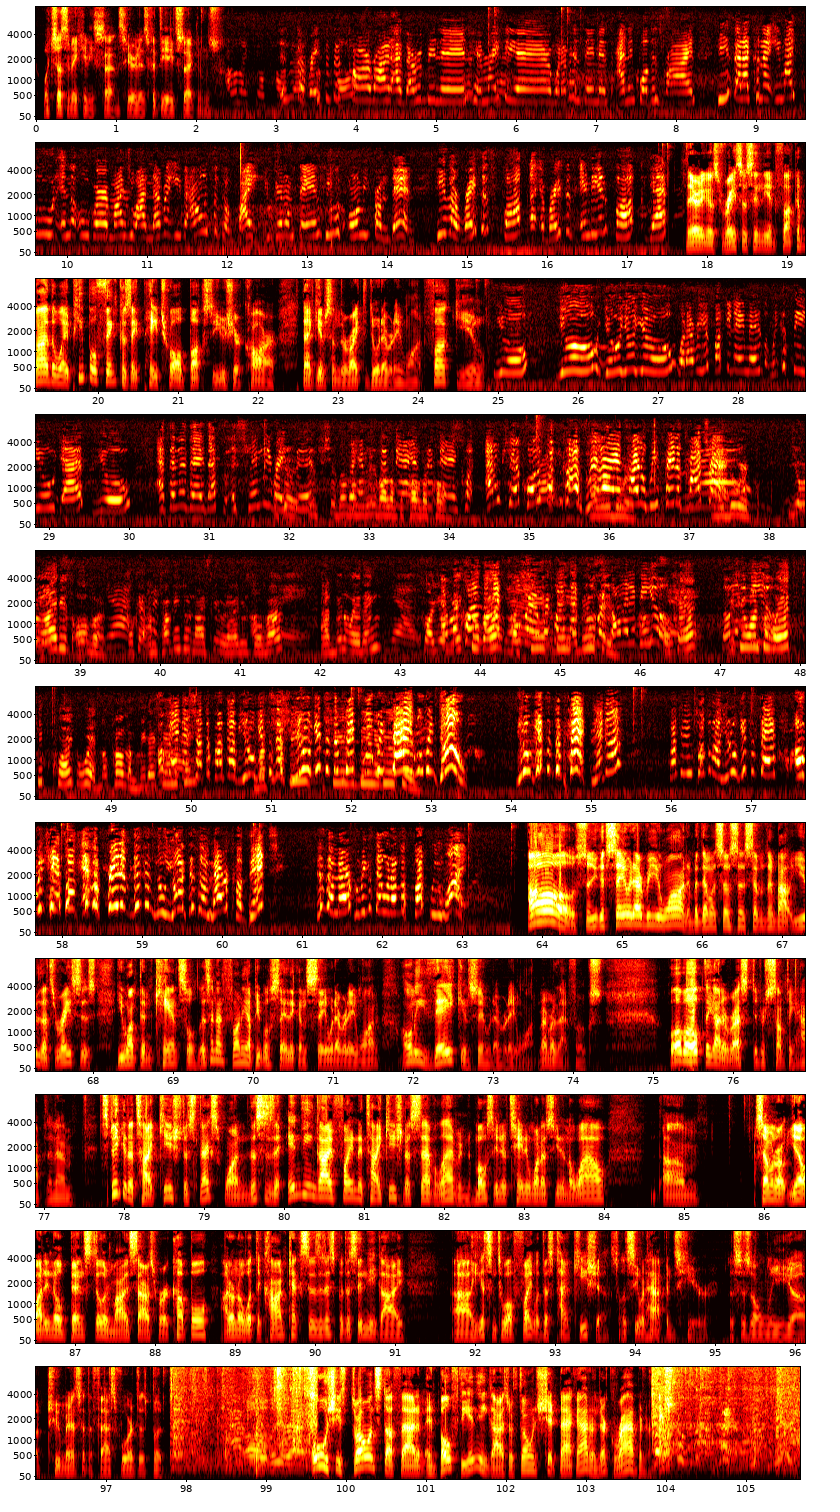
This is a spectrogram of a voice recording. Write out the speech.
which doesn't make any sense. Here it is, 58 seconds. This is the racistest car ride I've ever been in. Him right here, whatever his name is. I didn't call this ride. He said I couldn't eat my food in the Uber. Mind you, I never even, I only took a bite. You get what I'm saying? He was on me from then. He's a racist fuck, a racist Indian fuck. Yes. There he goes, racist Indian fuck. And by the way, people think because they pay 12 bucks to use your car, that gives them the right to do whatever they want. Fuck you. You, you, you, you, you, whatever your fucking name is, we can see you. Yes, you. At the end of the day, that's extremely racist. if she For doesn't him to leave, sit I'll have to call the sit there and cops. cl- I don't care. Call the fucking cops. We are will do it. entitled. We paid a contract. I'll do it. Your ride is over. Yeah. Okay, I'm talking to you nicely. Your ride is over. I've been waiting Yeah. for your And we're next calling Uber, the next but Uber. she We're is calling being the abusive. Don't let it be you. Okay? Don't If you want to you. wait, keep quiet, wait, no problem. Did I say Okay, then anything? shut the fuck up. You don't get But to the, she- you don't get to she depict what we say, abusive. what we do. You don't get to depict, nigga. Fuck are you talking about? You don't get to say, oh, we can't talk. It's a freedom. This is New York. This is America, bitch. This is America. We can say whatever the fuck we want. Oh, so you could say whatever you want, but then when someone says something about you that's racist, you want them canceled. Isn't that funny how people say they can say whatever they want? Only they can say whatever they want. Remember that, folks. Well, I hope they got arrested or something happened to them. Speaking of Taikisha, this next one, this is an Indian guy fighting a Taikisha in a 7-Eleven. Most entertaining one I've seen in a while. Um, someone wrote, "Yo, I didn't know Ben Stiller and Miley Cyrus were a couple. I don't know what the context is of this, but this Indian guy, uh, he gets into a fight with this Taikisha. So let's see what happens here. This is only uh, two minutes. I have to fast forward this, but Oh, oh, she's throwing stuff at him, and both the Indian guys are throwing shit back at her, and they're grabbing her.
